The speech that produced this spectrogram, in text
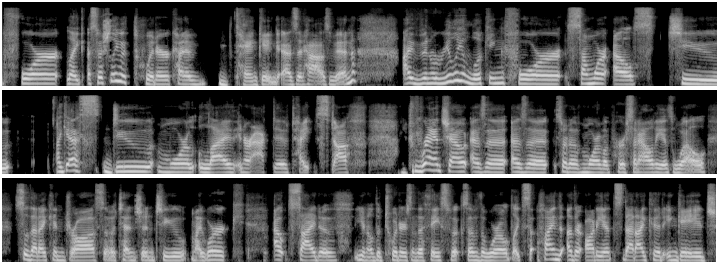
for like especially with Twitter kind of tanking as it has been, I've been really looking for somewhere else to I guess do more live interactive type stuff, branch out as a as a sort of more of a personality as well, so that I can draw some attention to my work outside of you know the Twitters and the Facebooks of the world. Like find other audience that I could engage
